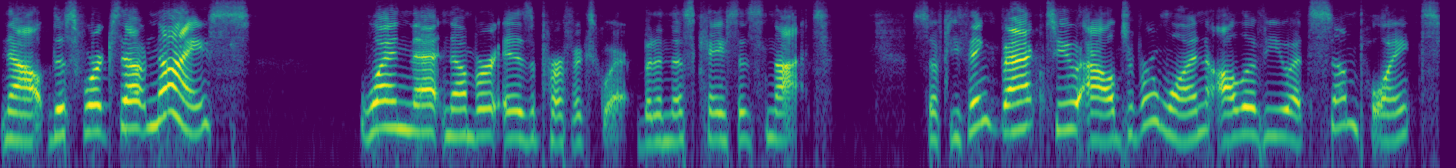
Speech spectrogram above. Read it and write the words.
Now, this works out nice when that number is a perfect square, but in this case, it's not. So if you think back to Algebra 1, all of you at some point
